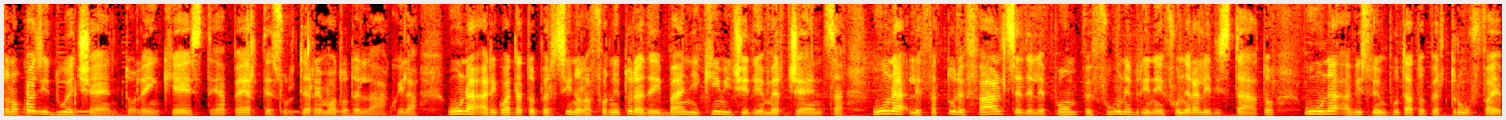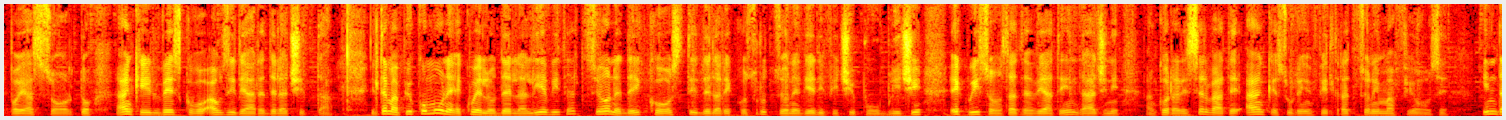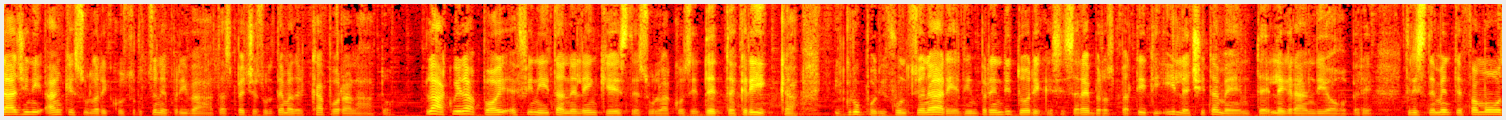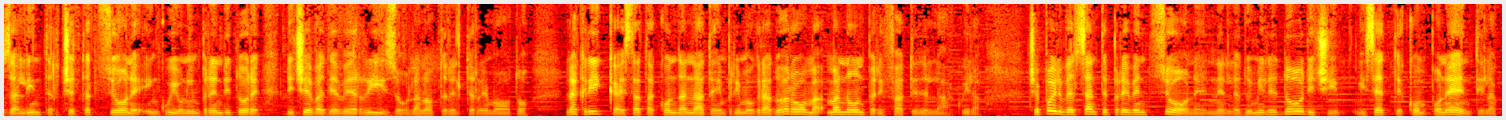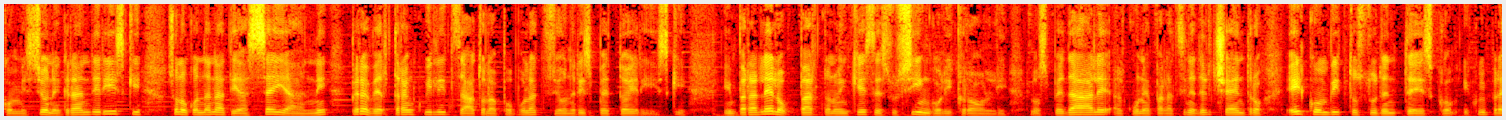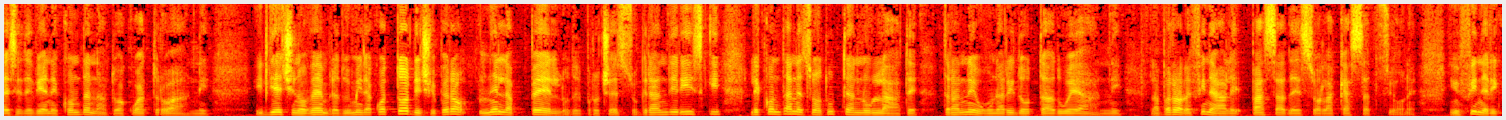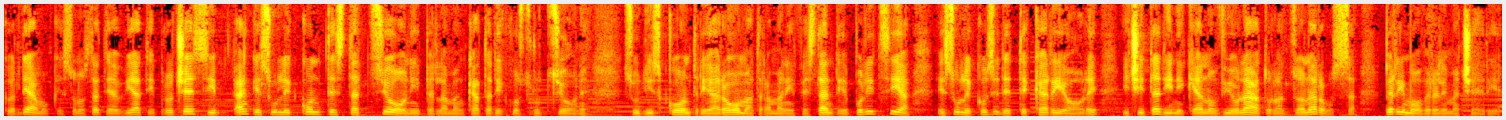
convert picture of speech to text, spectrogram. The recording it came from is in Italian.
Sono quasi 200 le inchieste aperte sul terremoto dell'Aquila. Una ha riguardato persino la fornitura dei bagni chimici di emergenza, una le fatture false delle pompe funebri nei funerali di Stato, una ha visto imputato per truffa e poi assolto anche il vescovo ausiliare della città. Il tema più comune è quello della lievitazione dei costi della ricostruzione di edifici pubblici e qui sono state avviate indagini ancora riservate anche sulle infiltrazioni mafiose indagini anche sulla ricostruzione privata, specie sul tema del caporalato. L'Aquila poi è finita nelle inchieste sulla cosiddetta cricca, il gruppo di funzionari ed imprenditori che si sarebbero spartiti illecitamente le grandi opere. Tristemente famosa l'intercettazione in cui un imprenditore diceva di aver riso la notte del terremoto. La cricca è stata condannata in primo grado a Roma, ma non per i fatti dell'Aquila. C'è poi il versante prevenzione. Nel 2012 i sette componenti la Commissione Grandi Rischi sono condannati a sei anni per aver tranquillizzato la popolazione rispetto ai rischi. In parallelo partono inchieste su singoli crolli, l'ospedale, alcune palazzine del centro e il convitto studentesco, il cui preside viene condannato a quattro anni. Il 10 novembre 2014 però nell'appello del processo Grandi Rischi le condanne sono tutte annullate, tranne una ridotta a due anni. La parola finale passa adesso alla Cassazione. Infine ricordiamo che sono stati avviati processi anche sulle contestazioni per la mancata ricostruzione, sugli scontri a Roma tra manifestanti e polizia e sulle cosiddette carriole, i cittadini che hanno violato la zona rossa per rimuovere le macerie.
